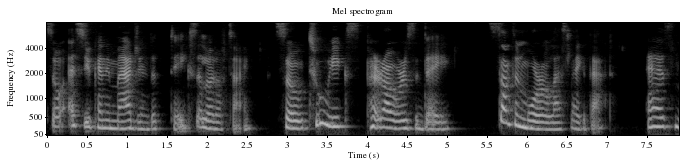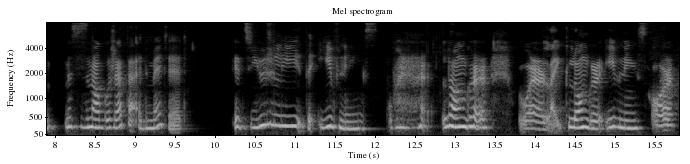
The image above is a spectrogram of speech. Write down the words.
So, as you can imagine, that takes a lot of time. So two weeks per hours a day, something more or less like that. As Mrs. Małgorzata admitted, it's usually the evenings were longer, were like longer evenings, or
